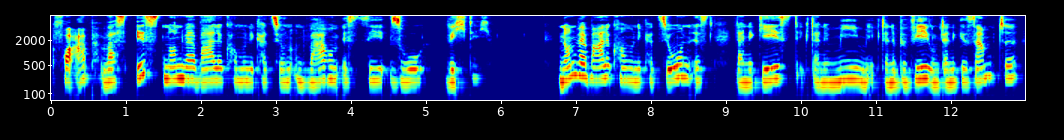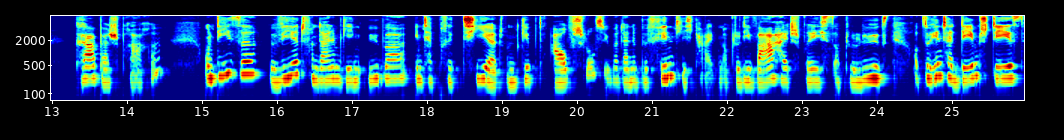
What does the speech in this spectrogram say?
vorab, was ist nonverbale Kommunikation und warum ist sie so wichtig? Nonverbale Kommunikation ist deine Gestik, deine Mimik, deine Bewegung, deine gesamte Körpersprache, und diese wird von deinem Gegenüber interpretiert und gibt Aufschluss über deine Befindlichkeiten, ob du die Wahrheit sprichst, ob du lügst, ob du hinter dem stehst,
